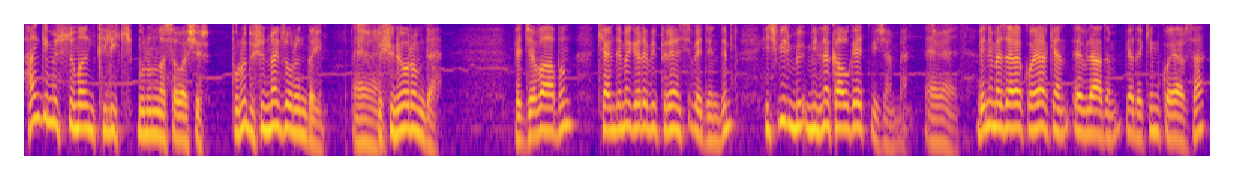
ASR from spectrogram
hangi Müslüman klik bununla savaşır? Bunu düşünmek zorundayım. Evet. Düşünüyorum da. Ve cevabım kendime göre bir prensip edindim. Hiçbir müminle kavga etmeyeceğim ben. Evet. Beni mezara koyarken evladım ya da kim koyarsa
